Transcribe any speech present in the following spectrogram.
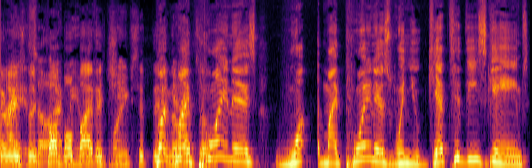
neither is the So, I fumble mean, by the the point- Chiefs at the, But in the my red zone. point is, what, my point is, when you get to these games,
